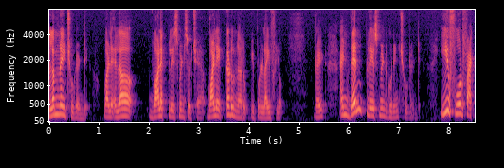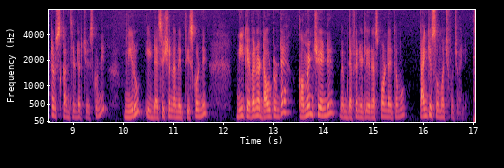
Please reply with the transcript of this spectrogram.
అలమ్నై చూడండి వాళ్ళు ఎలా వాళ్ళకి ప్లేస్మెంట్స్ వచ్చాయా వాళ్ళు ఎక్కడున్నారు ఇప్పుడు లైఫ్లో రైట్? అండ్ దెన్ ప్లేస్మెంట్ గురించి చూడండి. ఈ ఫోర్ ఫ్యాక్టర్స్ కన్సిడర్ చేసుకుని మీరు ఈ డెసిషన్ అనేది తీసుకోండి. మీకు ఏమైనా డౌట్ ఉంటే కామెంట్ చేయండి మేము డెఫినెట్లీ రెస్పాండ్ అవుతాము. Thank you so much for joining.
